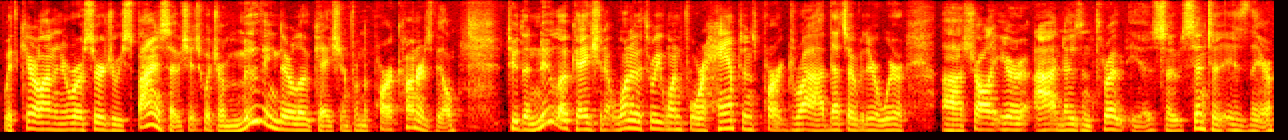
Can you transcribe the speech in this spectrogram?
with Carolina Neurosurgery Spine Associates, which are moving their location from the Park Huntersville to the new location at 10314 Hamptons Park Drive. That's over there where uh, Charlotte Ear, Eye, Nose, and Throat is. So Cinta is there.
